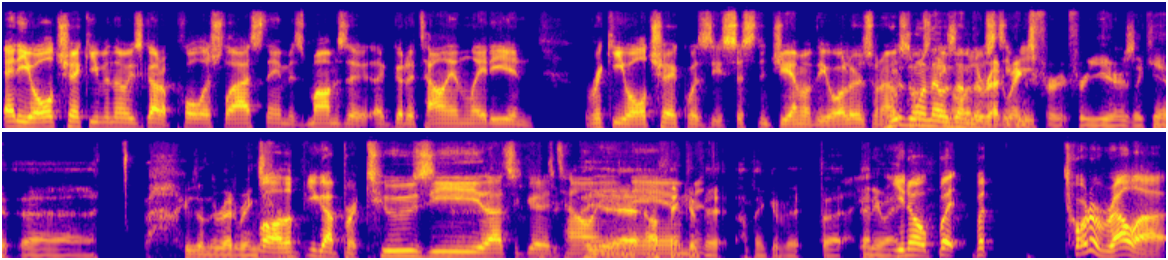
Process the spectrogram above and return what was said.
Eddie Olczyk, even though he's got a Polish last name, his mom's a, a good Italian lady, and Ricky Olczyk was the assistant GM of the Oilers when Who I was. the one that was on the Red TV. Wings for for years? I can't. uh he was on the Red Wings. Well, for, you got Bertuzzi. That's a good Italian yeah, name. I'll think of it. I'll think of it. But anyway, you know, but but Tortorella, uh,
